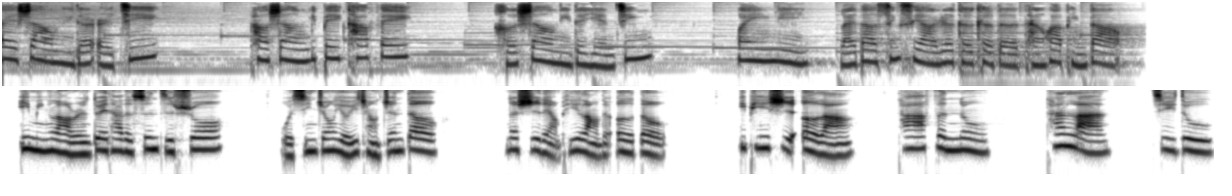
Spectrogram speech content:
戴上你的耳机，泡上一杯咖啡，合上你的眼睛，欢迎你来到新西亚热可可的谈话频道。一名老人对他的孙子说：“我心中有一场争斗，那是两匹狼的恶斗。一匹是恶狼，他愤怒、贪婪、嫉妒、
